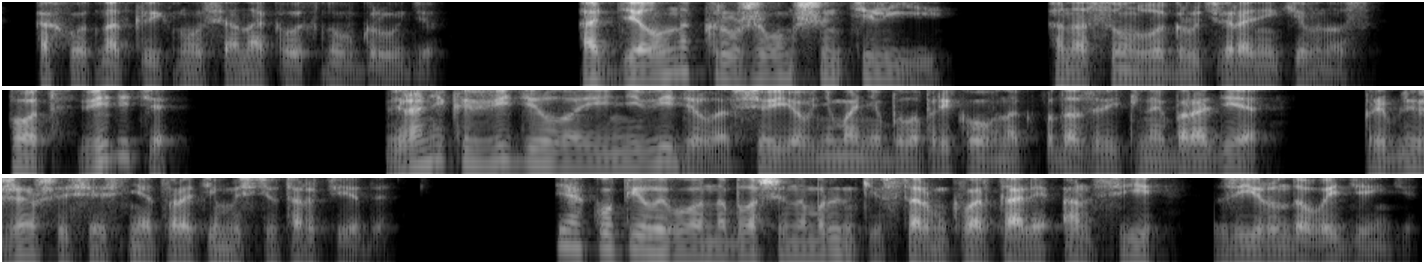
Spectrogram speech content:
– охотно откликнулась она, колыхнув грудью. «Отделано кружевом шантильи». Она сунула грудь Веронике в нос. «Вот, видите?» Вероника видела и не видела, все ее внимание было приковано к подозрительной бороде, приближавшейся с неотвратимостью торпеды. Я купил его на блошином рынке в старом квартале Анси за ерундовые деньги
